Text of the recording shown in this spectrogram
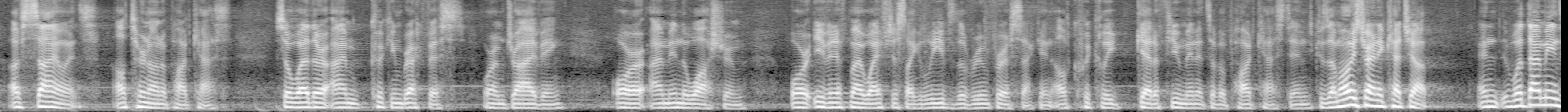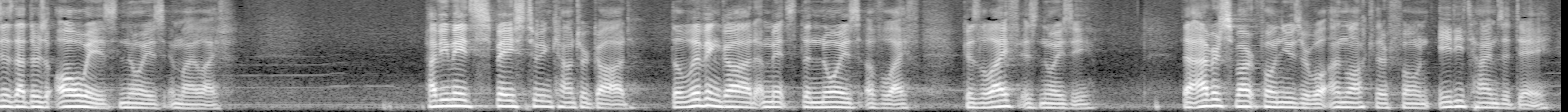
of silence, I'll turn on a podcast. So whether I'm cooking breakfast or I'm driving or I'm in the washroom or even if my wife just like leaves the room for a second, I'll quickly get a few minutes of a podcast in because I'm always trying to catch up. And what that means is that there's always noise in my life. Have you made space to encounter God? the living God amidst the noise of life, because life is noisy. The average smartphone user will unlock their phone 80 times a day,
